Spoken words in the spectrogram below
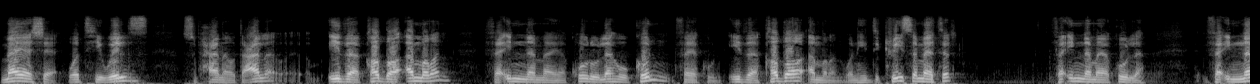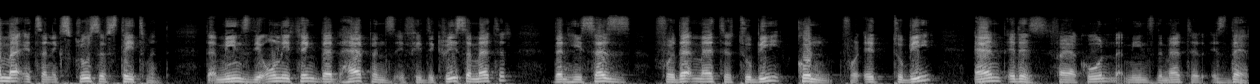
ما يشاء, what He wills, subhanahu wa ta'ala. إذا قضى أمرا فإنما يقول له كن فيكون إذا قضى أمرا when he decrees a matter فإنما يقول له فإنما it's an exclusive statement that means the only thing that happens if he decrees a matter then he says for that matter to be kun for it to be And it is. Fayakun, that means the matter is there.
